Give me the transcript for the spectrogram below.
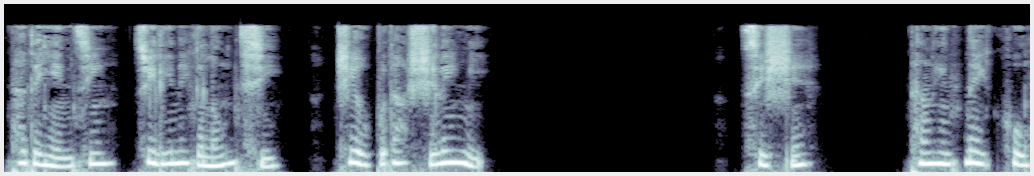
他的眼睛距离那个隆起只有不到十厘米。此时，唐林内裤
